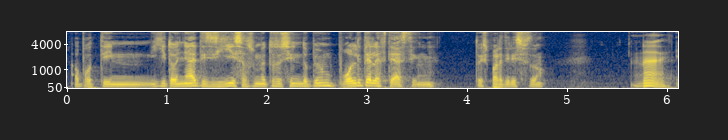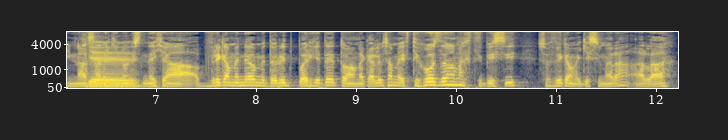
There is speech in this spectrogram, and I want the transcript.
από την γειτονιά της γης, ας πούμε, το συνειδητοποιούμε πολύ τελευταία στιγμή. Το έχεις παρατηρήσει αυτό; Ναι. Η NASA και... ανακοινώνει συνέχεια. Βρήκαμε νέο μετεωρίτη που έρχεται, το ανακαλύψαμε. Ευτυχώς δεν θα μας χτυπήσει. Σωθήκαμε και σήμερα, αλλά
